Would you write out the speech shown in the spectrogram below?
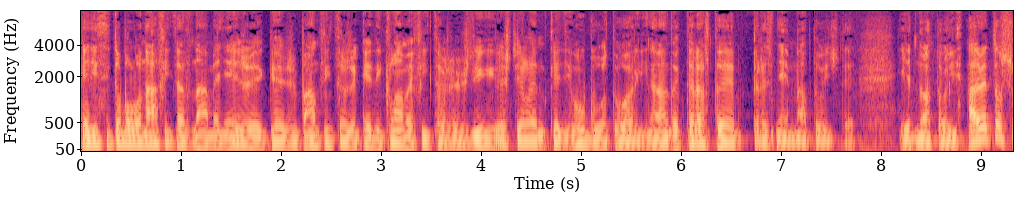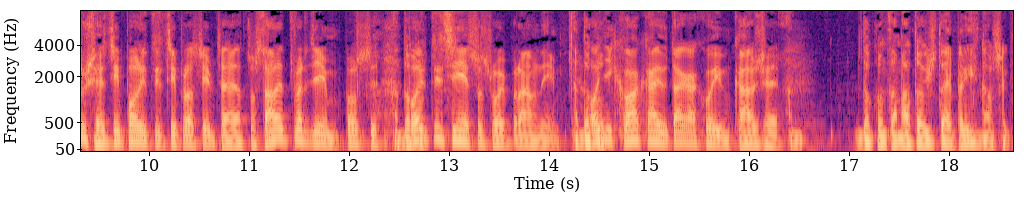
kedy si to bolo na Fica známe, nie? Že, že pán Fico, že kedy klame Fico, že vždy ešte len keď hubu otvorí. No tak teraz to je presne Matovič, to je jedno a to isté. Ale to sú všetci politici, prosím ťa, ja to stále tvrdím. Proste, doko... Politici nie sú svojprávni. Doko... Oni kvakajú tak, ako im káže. A dokonca Matovič to aj priznal. Však...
